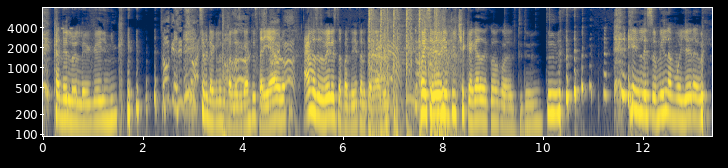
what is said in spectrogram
Canelo L Gaming. Se me clase para los guantes. Estaría, bro. Vamos a subir esta partidita al canal. güey. Güey, se ve bien pinche cagado. Como con. Y le sumí la mollera, güey.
